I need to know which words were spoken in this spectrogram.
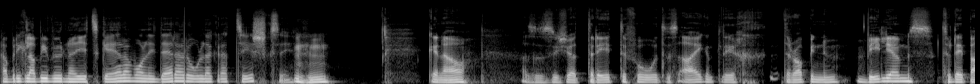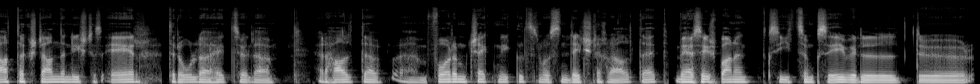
Aber ich glaube, ich würde ihn jetzt gerne mal in dieser Rolle gerade zuerst sehen. Mhm. Genau. Also es ist ja die Rede davon, dass eigentlich der Robin Williams zur Debatte gestanden ist, dass er die Rolle hat sollen erhalten ähm, vor dem Jack Nicholson, was ihn letztlich erhalten hat. Wäre sehr spannend gewesen zum sehen, weil der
